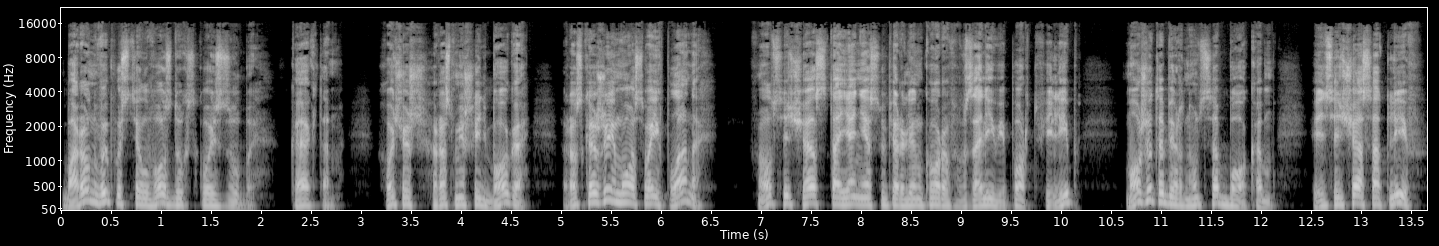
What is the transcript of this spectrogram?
Барон выпустил воздух сквозь зубы. «Как там? Хочешь рассмешить Бога? Расскажи ему о своих планах. Вот сейчас стояние суперлинкоров в заливе Порт-Филипп может обернуться боком, ведь сейчас отлив,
